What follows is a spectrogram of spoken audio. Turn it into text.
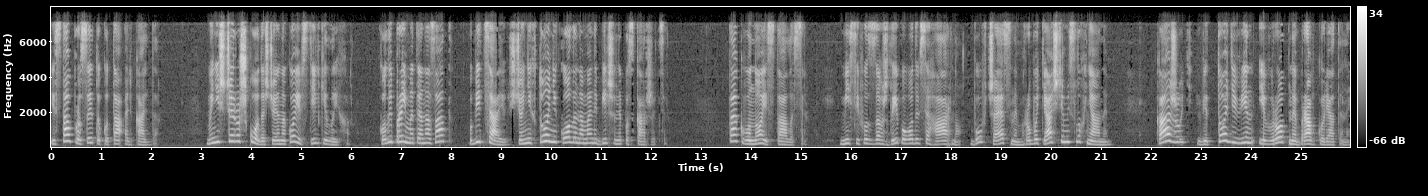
і став просити кота Алькальда. Мені щиро шкода, що я накоїв стільки лиха. Коли приймете назад, обіцяю, що ніхто ніколи на мене більше не поскаржиться. Так воно і сталося. Місіфос завжди поводився гарно, був чесним, роботящим і слухняним. Кажуть, відтоді він і в рот не брав корятини.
